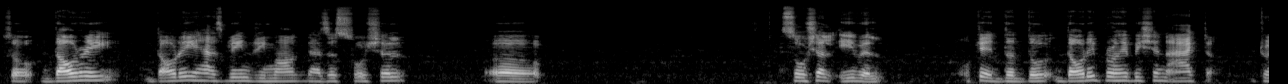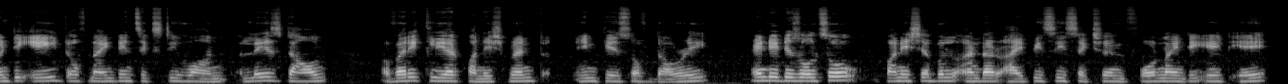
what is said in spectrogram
So dowry dowry has been remarked as a social uh, social evil. Okay, the Dow- Dowry Prohibition Act 28 of 1961 lays down a very clear punishment in case of dowry, and it is also punishable under IPC section 498A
